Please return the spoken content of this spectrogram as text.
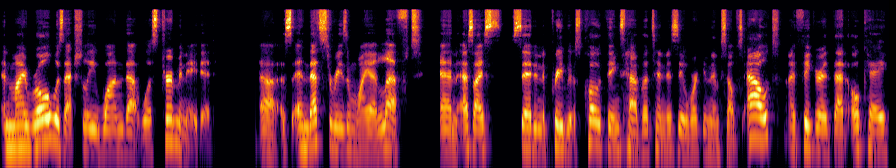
And my role was actually one that was terminated uh, and that's the reason why i left and as I said in the previous quote, things have a tendency of working themselves out. I figured that, okay,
